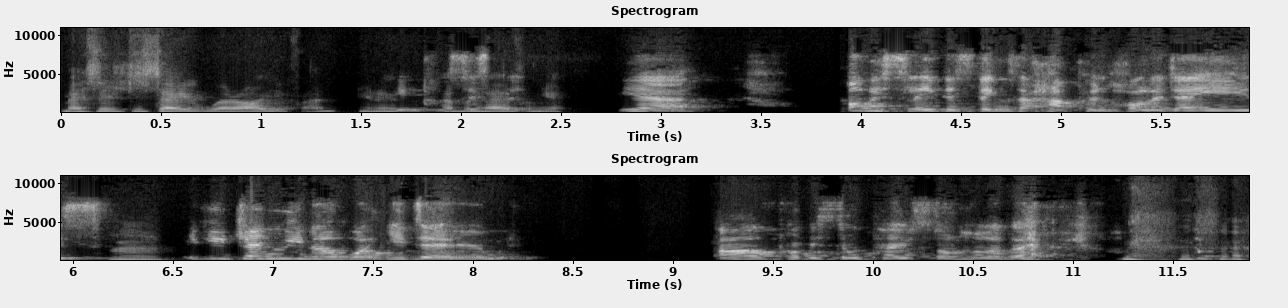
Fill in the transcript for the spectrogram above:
messages to say, "Where are you, Fran? You know, haven't heard from you." Yeah. Obviously, there's things that happen, holidays. Mm. If you genuinely love what you do, I'll probably still post on holiday.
